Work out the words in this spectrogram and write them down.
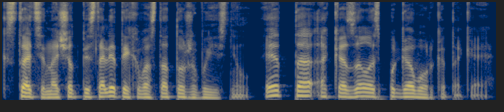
Кстати, насчет пистолета и хвоста тоже выяснил. Это оказалась поговорка такая.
